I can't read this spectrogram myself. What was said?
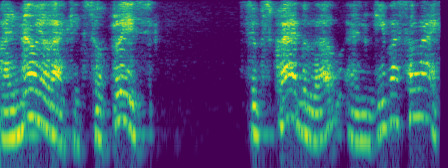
I know you like it, so please subscribe below and give us a like.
